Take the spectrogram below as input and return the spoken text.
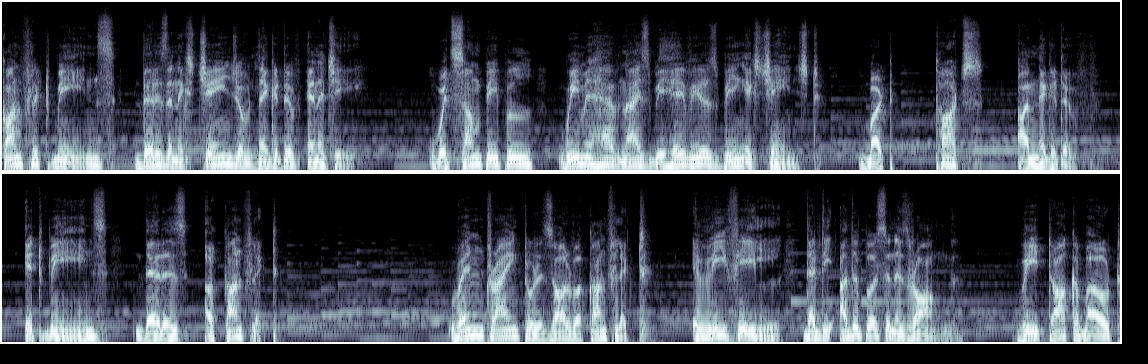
Conflict means there is an exchange of negative energy. With some people, we may have nice behaviors being exchanged, but thoughts are negative. It means there is a conflict. When trying to resolve a conflict, if we feel that the other person is wrong, we talk about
